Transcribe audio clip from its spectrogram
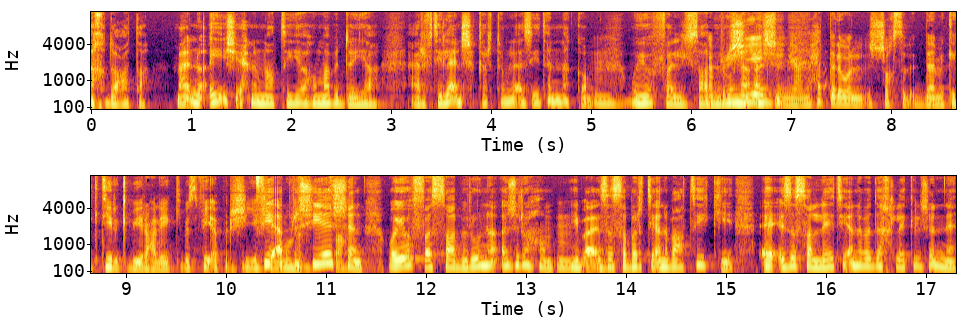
أخذ وعطى مع إنه أي شيء إحنا بنعطيه هو ما بده إياه. عرفتي؟ لئن شكرتم لأزيدنكم. ويوفى الصابرون أجر. يعني حتى لو الشخص اللي قدامك كثير كبير عليك بس في appreciation في appreciation ويوفى الصابرون أجرهم. مم. يبقى إذا صبرتي أنا بعطيكي. آه، إذا صليتي أنا بدخلك الجنة.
